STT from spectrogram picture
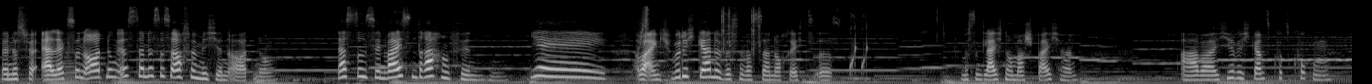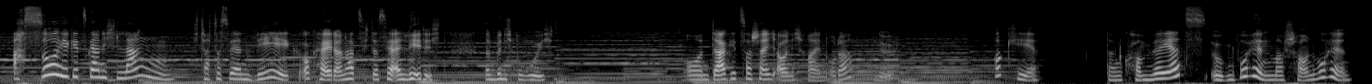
Wenn es für Alex in Ordnung ist, dann ist es auch für mich in Ordnung. Lasst uns den weißen Drachen finden. Yay! Aber eigentlich würde ich gerne wissen, was da noch rechts ist. Wir müssen gleich nochmal speichern. Aber hier will ich ganz kurz gucken. Ach so, hier geht's gar nicht lang. Ich dachte, das wäre ein Weg. Okay, dann hat sich das ja erledigt. Dann bin ich beruhigt. Und da geht's wahrscheinlich auch nicht rein, oder? Nö. Okay. Dann kommen wir jetzt irgendwo hin. Mal schauen, wohin.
